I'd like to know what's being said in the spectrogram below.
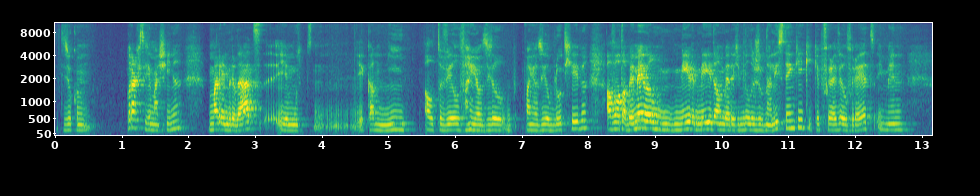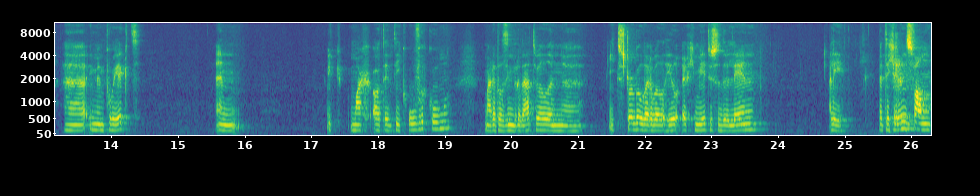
Het is ook een prachtige machine. Maar inderdaad, je, moet, je kan niet al te veel van jouw, ziel, van jouw ziel blootgeven. Al valt dat bij mij wel meer mee dan bij de gemiddelde journalist, denk ik. Ik heb vrij veel vrijheid in mijn, eh, in mijn project. En ik mag authentiek overkomen. Maar dat is inderdaad wel een... eh, ik struggle daar wel heel erg mee tussen de lijn... Allee, met de grens van...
